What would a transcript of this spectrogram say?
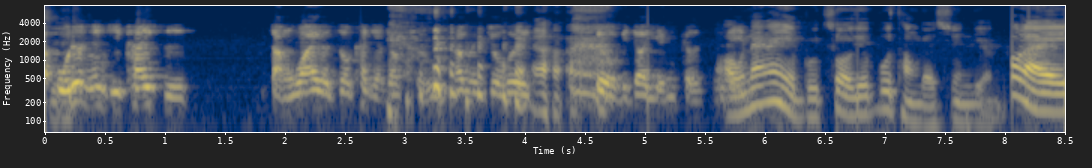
啊，五。六年级开始长歪了之后，看起来比较可恶，他们就会对我比较严格哦，那那也不错，就不同的训练。后来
